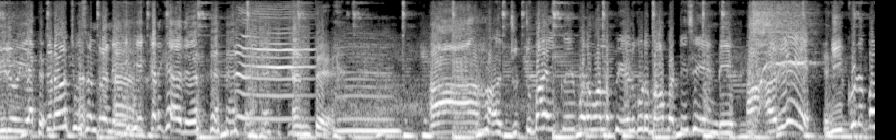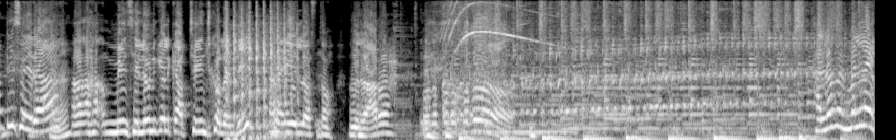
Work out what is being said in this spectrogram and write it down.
మీరు ఎక్కడో చూసుంటారండి ఇక్కడ కాదు. అంతే. ఆ జుట్టు బాగా ఎక్కువైపోవడం వల్ల పేరు కూడా బాగా పట్టేసేయండి. అరే నీకు కూడా పట్టేసేయరా? మేము సెలూన్కి వెళ్ళి కట్ చేయించుకోవాలండి. వెళ్ళి వస్తాం. రారా పద పద పద. హలో మిమ్మల్ని.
